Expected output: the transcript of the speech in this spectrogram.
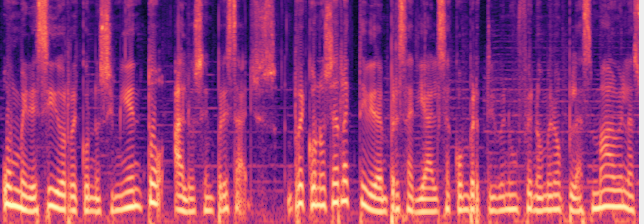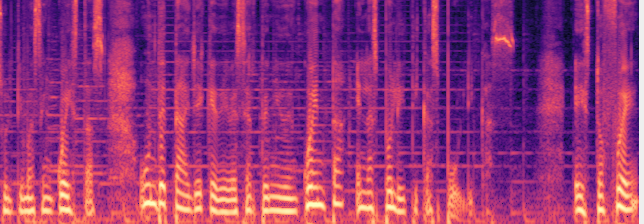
un merecido reconocimiento a los empresarios. Reconocer la actividad empresarial se ha convertido en un fenómeno plasmado en las últimas encuestas, un detalle que debe ser tenido en cuenta en las políticas públicas. Esto fue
